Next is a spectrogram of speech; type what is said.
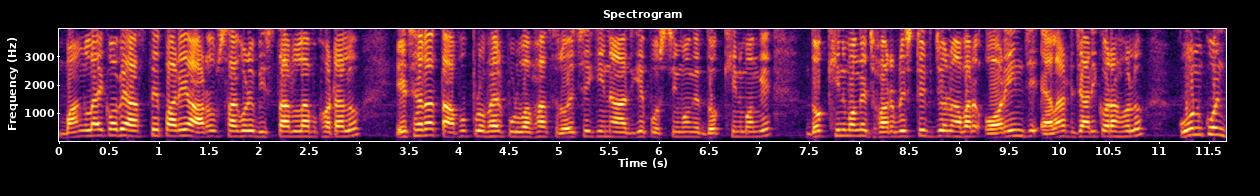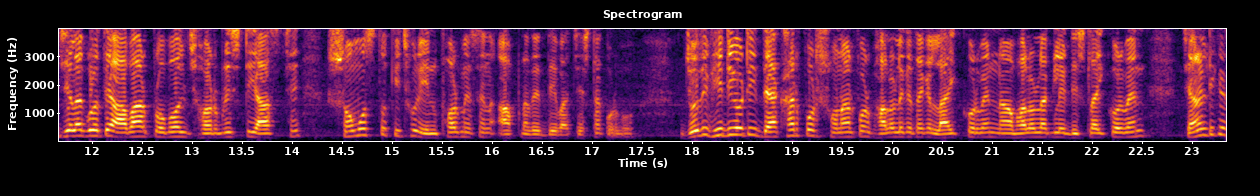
বাংলায় কবে আসতে পারে আরব সাগরে বিস্তার লাভ ঘটালো? এছাড়া তাপপ্রবাহের পূর্বাভাস রয়েছে কিনা আজকে পশ্চিমবঙ্গে, দক্ষিণবঙ্গে? দক্ষিণবঙ্গে ঝড় বৃষ্টির জন্য আবার অরেঞ্জ অ্যালার্ট জারি করা হলো। কোন কোন জেলাগুলোতে আবার প্রবল ঝড় বৃষ্টি আসছে? সমস্ত কিছুর ইনফরমেশন আপনাদের দেওয়ার চেষ্টা করব। যদি ভিডিওটি দেখার পর, শোনার পর ভালো লেগে থাকে লাইক করবেন, না ভালো লাগলে ডিসলাইক করবেন। চ্যানেলটিকে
